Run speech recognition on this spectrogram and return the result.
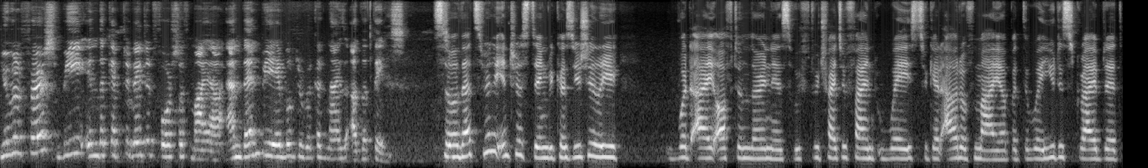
you will first be in the captivated force of Maya and then be able to recognize other things. So that's really interesting because usually what I often learn is we, we try to find ways to get out of Maya, but the way you described it,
